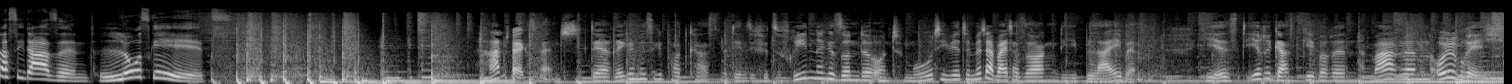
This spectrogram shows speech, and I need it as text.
dass Sie da sind. Los geht's! Handwerksmensch, der regelmäßige Podcast, mit dem Sie für zufriedene, gesunde und motivierte Mitarbeiter sorgen, die bleiben. Hier ist Ihre Gastgeberin Maren Ulbrich.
